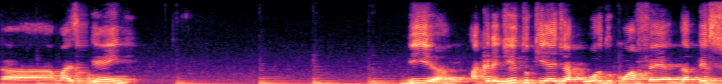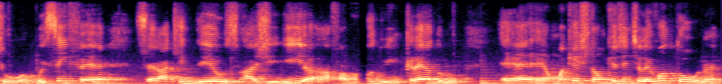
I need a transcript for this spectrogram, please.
Ah, mais alguém? Bia, acredito que é de acordo com a fé da pessoa, pois sem fé, será que Deus agiria a favor do incrédulo? É, é uma questão que a gente levantou, né?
